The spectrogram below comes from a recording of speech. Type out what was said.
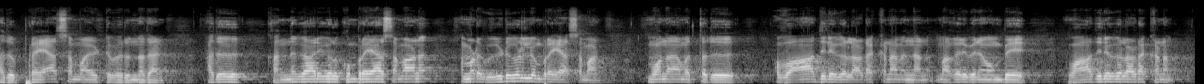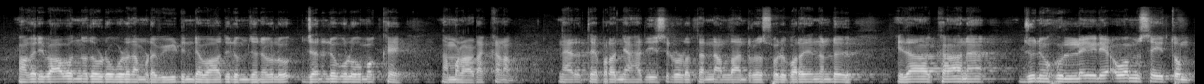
അത് പ്രയാസമായിട്ട് വരുന്നതാണ്. അത് കന്നുകാലികൾക്കും പ്രയാസമാണ് നമ്മുടെ വീടുകളിലും പ്രയാസമാണ്. മൂന്നാമത്തത് വാതിലുകൾ അടക്കണമെന്നാണ് മകരുവിന് മുമ്പേ വാതിലുകൾ അടക്കണം. മകരിവാവുന്നതോടുകൂടെ നമ്മുടെ വീടിന്റെ വാതിലും ജനകളും ജനലുകളുമൊക്കെ നമ്മൾ അടക്കണം. നേരത്തെ പറഞ്ഞ ഹദീസിലൂടെ തന്നെ അള്ളാന്റെ റസൂൽ പറയുന്നുണ്ട് ഇതാ ഖാന ജുനുഹുല്ലയിലെ അവംസയിത്തും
